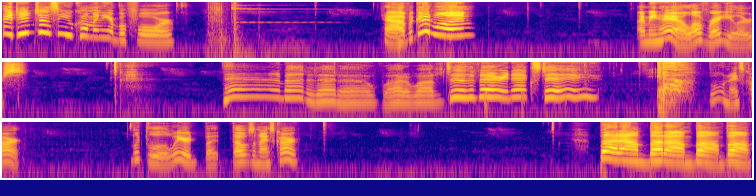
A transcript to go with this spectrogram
Hey, didn't I see you come in here before? Have a good one! I mean, hey, I love regulars. To the very next day. Ooh, nice car. Looked a little weird, but that was a nice car. But um, but um, bum bum.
